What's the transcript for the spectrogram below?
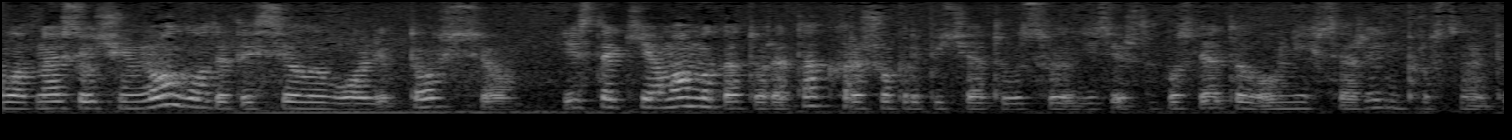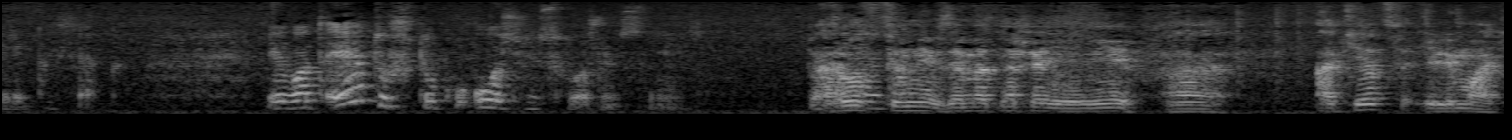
вот, но если очень много вот этой силы воли, то все. Есть такие мамы, которые так хорошо припечатывают своих детей, что после этого у них вся жизнь просто наперекосяк. И вот эту штуку очень сложно снять. А родственные взаимоотношения не а, отец или мать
